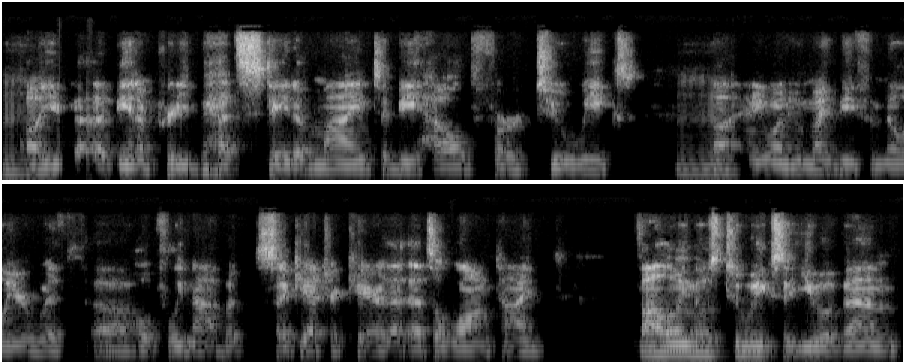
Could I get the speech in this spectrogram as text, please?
Uh, Mhm. you've got to be in a pretty bad state of mind to be held for two weeks. Mhm. Uh, anyone who might be familiar with, uh, hopefully not, but psychiatric care, that, that's a long time. Following those two weeks at U of M,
